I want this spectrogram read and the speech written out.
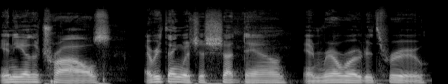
any other trials. Everything was just shut down and railroaded through.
